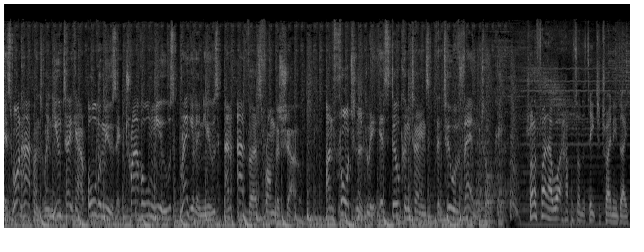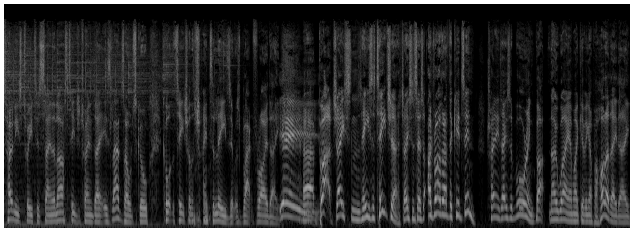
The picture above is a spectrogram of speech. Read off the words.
It's what happens when you take out all the music, travel, news, regular news, and adverts from the show. Unfortunately, it still contains the two of them talking. Trying to find out what happens on the teacher training day. Tony's tweeted saying the last teacher training day is lads old school. Caught the teacher on the train to Leeds. It was Black Friday. Yay! Uh, but Jason, he's a teacher. Jason says, I'd rather have the kids in. Training days are boring, but no way am I giving up a holiday day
